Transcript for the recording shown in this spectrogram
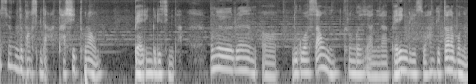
안녕하세요 여러분들 반갑습니다. 다시 돌아온 베링그리스입니다. 오늘은 어, 누구와 싸우는 그런 것이 아니라 베링그리스와 함께 떠나보는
